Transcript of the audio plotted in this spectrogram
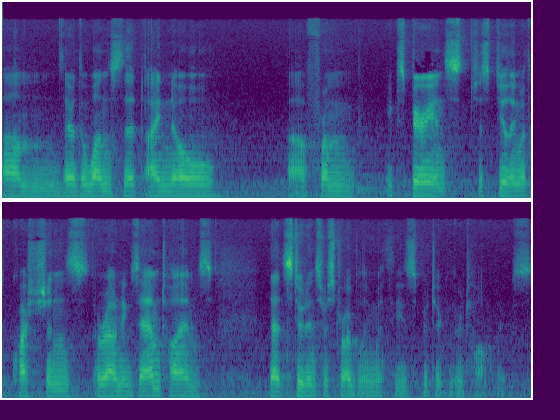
Um, they're the ones that I know uh, from experience just dealing with questions around exam times that students are struggling with these particular topics.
